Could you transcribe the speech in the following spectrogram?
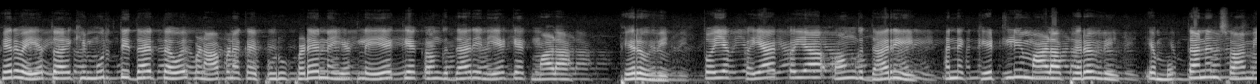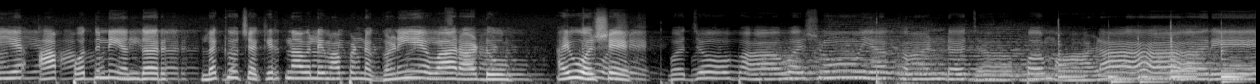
ફેરવે. એ તો આખી મૂર્તિ ધારતા હોય, પણ આપણે કઈ પૂરું પડે નહીં. એટલે એક એક અંગ ધારીને એક એક માળા ફેરવવી. તો એ કયા કયા અંગ ધારી અને કેટલી માળા ફેરવવી એ મુક્તાનંદ સ્વામીએ આ પદની અંદર લખ્યું છે. કીર્તનાવલીમાં આપણને ઘણી વાર આડું આવ્યું હશે. ભજો ભાવ શું અખંડ જપ માળા રે?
